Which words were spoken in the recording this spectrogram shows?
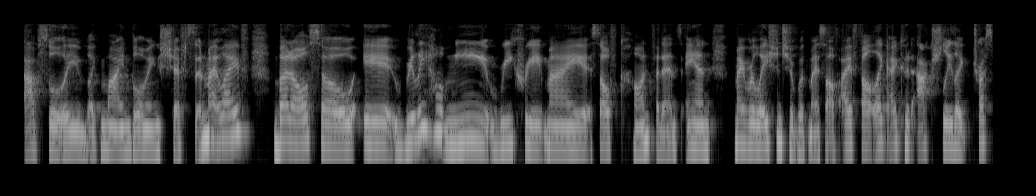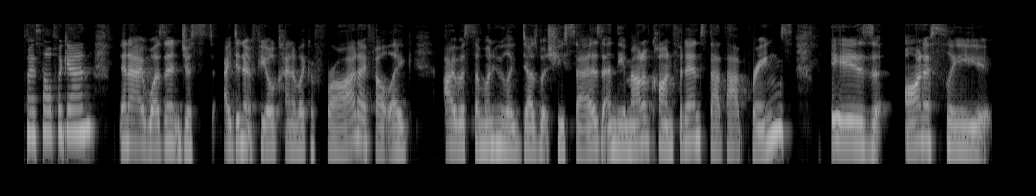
absolutely like mind blowing shifts in my life, but also it really helped me recreate my self confidence and my relationship with myself. I felt like I could actually like trust myself again. And I wasn't just, I didn't feel kind of like a fraud. I felt like I was someone who like does what she says. And the amount of confidence that that brings is honestly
